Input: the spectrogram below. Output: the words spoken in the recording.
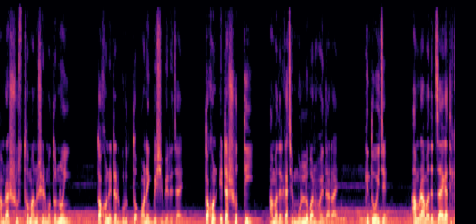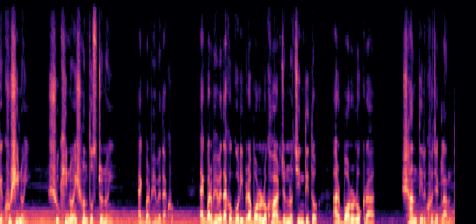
আমরা সুস্থ মানুষের মতো নই, তখন এটার গুরুত্ব অনেক বেশি বেড়ে যায়। তখন এটা সত্যি আমাদের কাছে মূল্যবান হয়ে দাঁড়ায়। কিন্তু ওই যে, আমরা আমাদের জায়গা থেকে খুশি নই, সুখী নই, সন্তুষ্ট নই। একবার ভেবে দেখো। একবার ভেবে দেখো গরিবরা বড়লোক হওয়ার জন্য চিন্তিত, আর বড়লোকরা শান্তির খোঁজে ক্লান্ত।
